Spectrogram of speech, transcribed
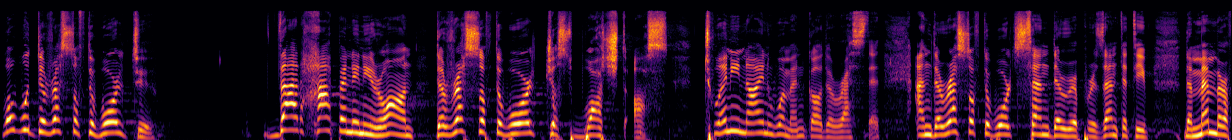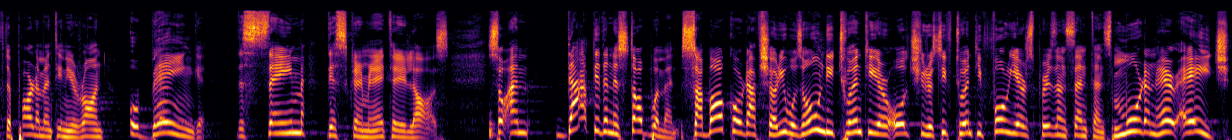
what would the rest of the world do? That happened in Iran. The rest of the world just watched us. 29 women got arrested, and the rest of the world sent their representative, the member of the parliament in Iran, obeying the same discriminatory laws. So, and that didn't stop women. Sabah Kordafshari was only 20 years old. She received 24 years prison sentence, more than her age.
